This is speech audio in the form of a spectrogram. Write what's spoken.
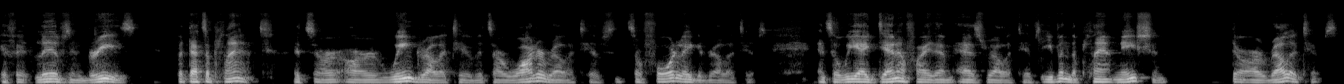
if it lives and breathes but that's a plant it's our, our winged relative it's our water relatives it's our four-legged relatives. And so we identify them as relatives even the plant nation there are relatives.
